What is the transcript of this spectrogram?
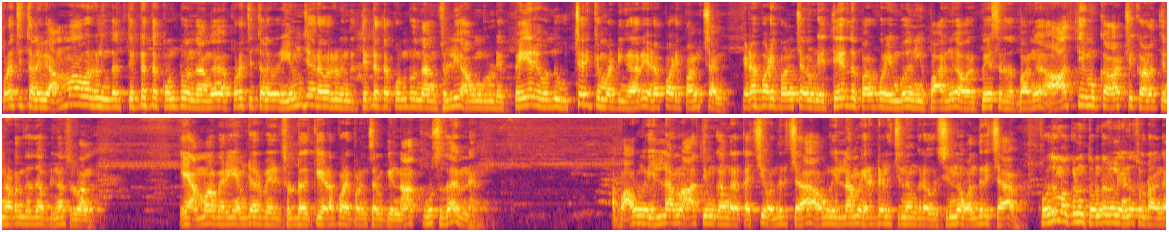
புரட்சி தலைவி அம்மா அவர்கள் இந்த திட்டத்தை கொண்டு வந்தாங்க. புரட்சி தலைவர் எம்ஜிஆர் அவர்கள் இந்த திட்டத்தை கொண்டு வந்தாங்கன்னு சொல்லி அவங்களுடைய பெயரை வந்து உச்சரிக்க மாட்டேங்கிறாரு. எடப்பாடி பழனிசாமி. எடப்பாடி பழனிசாமியுடைய தேர்தல் பரப்புரையும் போது நீங்கள் பாருங்கள் அவர் பேசுகிறத பாருங்கள் அதிமுக ஆட்சி காலத்தில் நடந்தது அப்படின்னு தான் சொல்லுவாங்க. ஏ அம்மா பேரையும் எம்ஜிஆர் பேரையும் சொல்கிறதுக்கு எடப்பாடி பழனிசாமிக்கு நான் கூசுதான் என்ன? அப்போ அவங்க இல்லாமல் அதிமுகங்கிற கட்சி வந்துருச்சா? அவங்க இல்லாமல் இரட்டை சின்னங்கிற ஒரு சின்னம் வந்துருச்சா? பொதுமக்களும் தொண்டர்களும் என்ன சொல்கிறாங்க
